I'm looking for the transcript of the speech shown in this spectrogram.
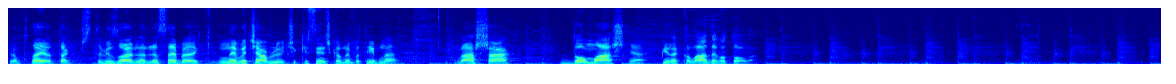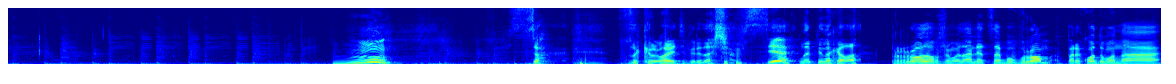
прям туди, так, чисто візуально для себе, не вичавлюючи, кисінечка не потрібна. Наша домашня пінаколада готова. Все. Закриваєте передачу всіх на пінакала. Продовжимо далі. Це був ром. Переходимо на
